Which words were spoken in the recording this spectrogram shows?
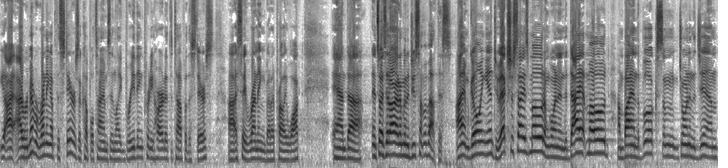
yeah, I, I, remember running up the stairs a couple times and like breathing pretty hard at the top of the stairs. Uh, I say running, but I probably walked. And, uh, and so I said, all right, I'm going to do something about this. I am going into exercise mode. I'm going into diet mode. I'm buying the books. I'm joining the gym.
